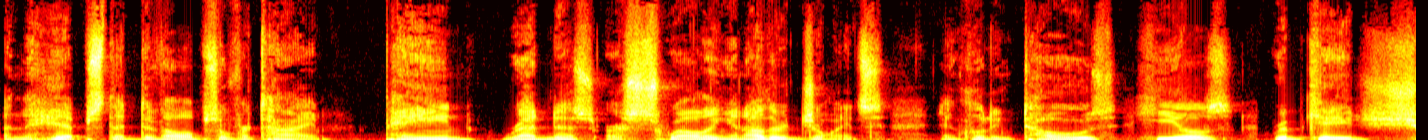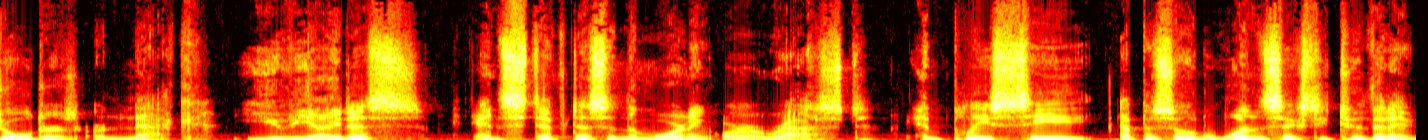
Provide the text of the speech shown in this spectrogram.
and the hips that develops over time pain, redness, or swelling in other joints, including toes, heels, ribcage, shoulders, or neck, uveitis, and stiffness in the morning or at rest. And please see episode 162 that I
